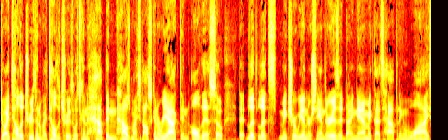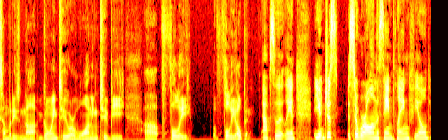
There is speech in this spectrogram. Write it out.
do I tell the truth? And if I tell the truth, what's going to happen? And how's my spouse going to react? And all this. So that let let's make sure we understand there is a dynamic that's happening. Why somebody's not going to or wanting to be uh, fully fully open. Absolutely. And you know, just so we're all on the same playing field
